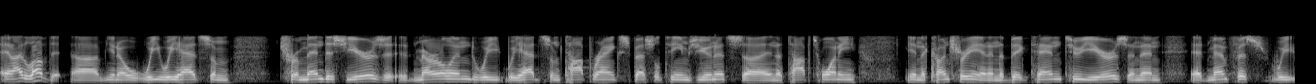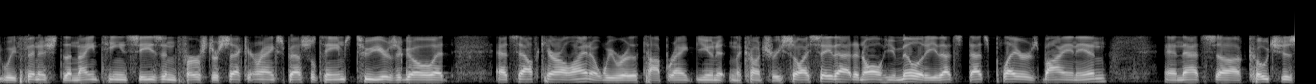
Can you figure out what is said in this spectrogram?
and I loved it. Uh, you know, we we had some tremendous years at Maryland. We we had some top ranked special teams units uh, in the top 20 in the country and in the Big Ten two years, and then at Memphis we we finished the 19 season first or second ranked special teams. Two years ago at at South Carolina we were the top ranked unit in the country. So I say that in all humility. That's that's players buying in, and that's uh, coaches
